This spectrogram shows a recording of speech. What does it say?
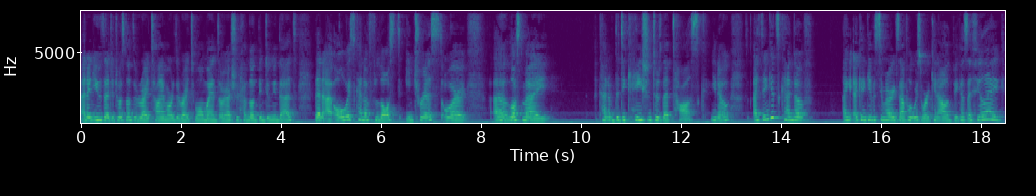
and I knew that it was not the right time or the right moment, or I should have not been doing that, then I always kind of lost interest or uh, lost my kind of dedication to that task. You know, I think it's kind of, I, I can give a similar example with working out because I feel like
